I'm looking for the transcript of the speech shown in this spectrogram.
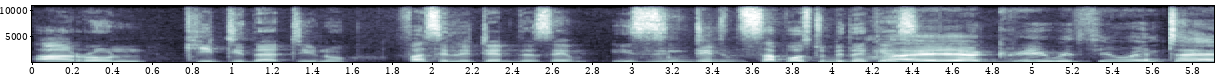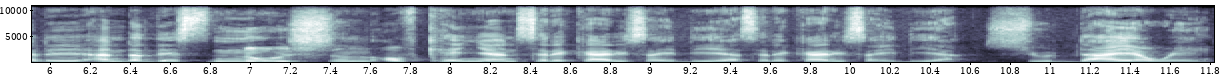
our own kitty that, you know, facilitate the same. Is indeed supposed to be the case? I agree with you entirely. And this notion of Kenya and Serikari's idea, Serikari's idea, should die away.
